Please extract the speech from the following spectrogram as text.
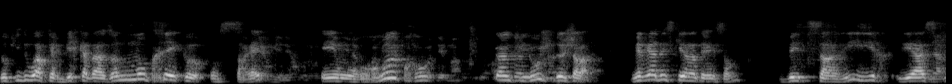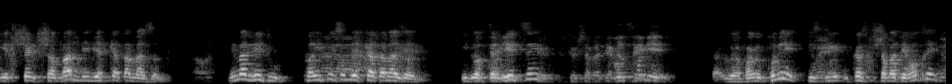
Donc il doit faire Birkat Amazon, montrer qu'on s'arrête et on reprend un Kiddush de Shabbat. Mais regardez ce qui est intéressant. Betsarir, Yaskir Shel Shabbat, des Birkat Amazon. Mais malgré tout, quand il fait son Birkat Amazon, il doit faire est Le premier. enfin le premier, puisque quand Shabbat est rentré. Non,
